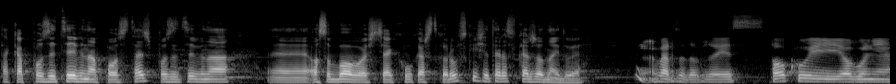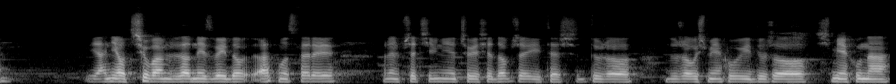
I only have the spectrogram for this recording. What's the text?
taka pozytywna postać, pozytywna e, osobowość jak Łukasz Skorupski się teraz w kadrze odnajduje? No, bardzo dobrze, jest spokój i ogólnie ja nie odczuwam żadnej złej atmosfery, wręcz przeciwnie, czuję się dobrze i też dużo, dużo uśmiechu i dużo śmiechu na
